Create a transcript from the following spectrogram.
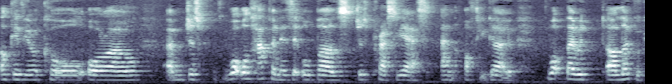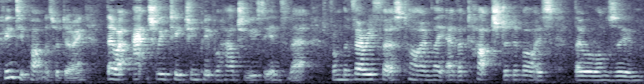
I'll give you a call or I'll um, just, what will happen is it will buzz, just press yes and off you go. What they were, our local community partners were doing, they were actually teaching people how to use the internet from the very first time they ever touched a device, they were on Zoom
